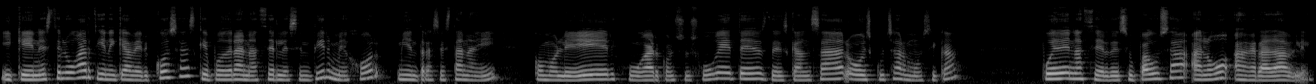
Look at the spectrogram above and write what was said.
y que en este lugar tiene que haber cosas que podrán hacerles sentir mejor mientras están ahí, como leer, jugar con sus juguetes, descansar o escuchar música. Pueden hacer de su pausa algo agradable.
